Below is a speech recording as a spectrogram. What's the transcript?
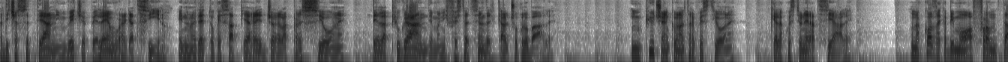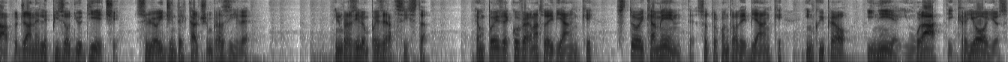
A 17 anni invece Pelé è un ragazzino e non è detto che sappia reggere la pressione della più grande manifestazione del calcio globale. In più c'è anche un'altra questione, che è la questione razziale. Una cosa che abbiamo affrontato già nell'episodio 10 sulle origini del calcio in Brasile. Il Brasile è un paese razzista. È un paese governato dai bianchi, storicamente sotto il controllo dei bianchi, in cui però i neri, i mulatti, i criollos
